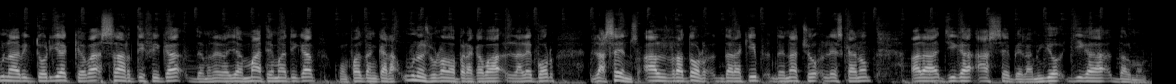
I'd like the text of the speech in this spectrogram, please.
una victòria que va certificar de manera ja matemàtica, quan falta encara una jornada per acabar l'Aleport, l'ascens al retorn de l'equip de Nacho Lescano a la Lliga ACB, la millor lliga del món.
